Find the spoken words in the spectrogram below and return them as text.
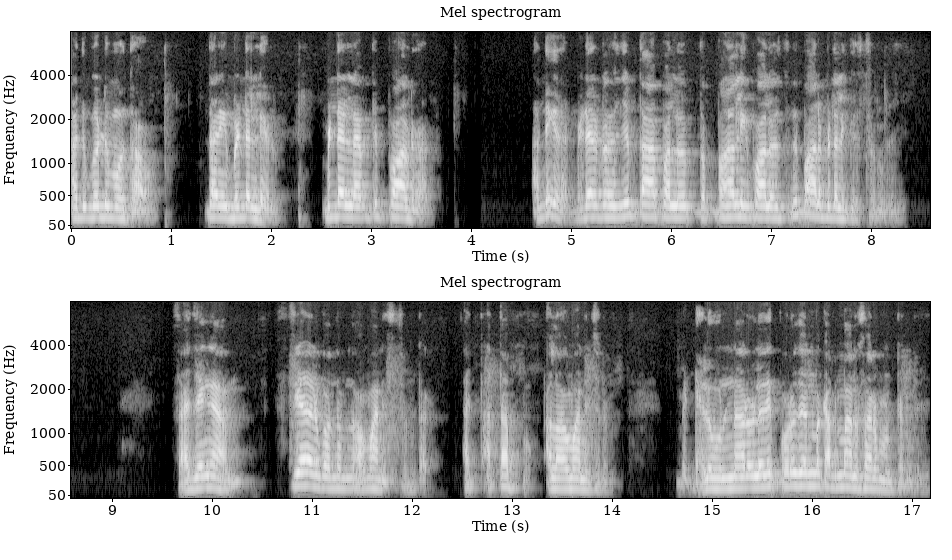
అది గొడ్డుమవుతావు దానికి బిడ్డలు లేరు. బిడ్డలు లేకపోతే పాలు రాదు. అంతే కదా. బిడ్డల ప్రశ్న చెప్తే పాలు పాలకి పాలు వస్తుంది పాలు బిడ్డలకి ఇస్తుంది. సహజంగా స్త్రీలను కొంతమంది అవమానిస్తుంటారు. అది తప్పు. అలా అవమానించడం. బిడ్డలు ఉన్నారో లేదా పూర్వజన్మ కర్మానుసారం ఉంటుంది.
